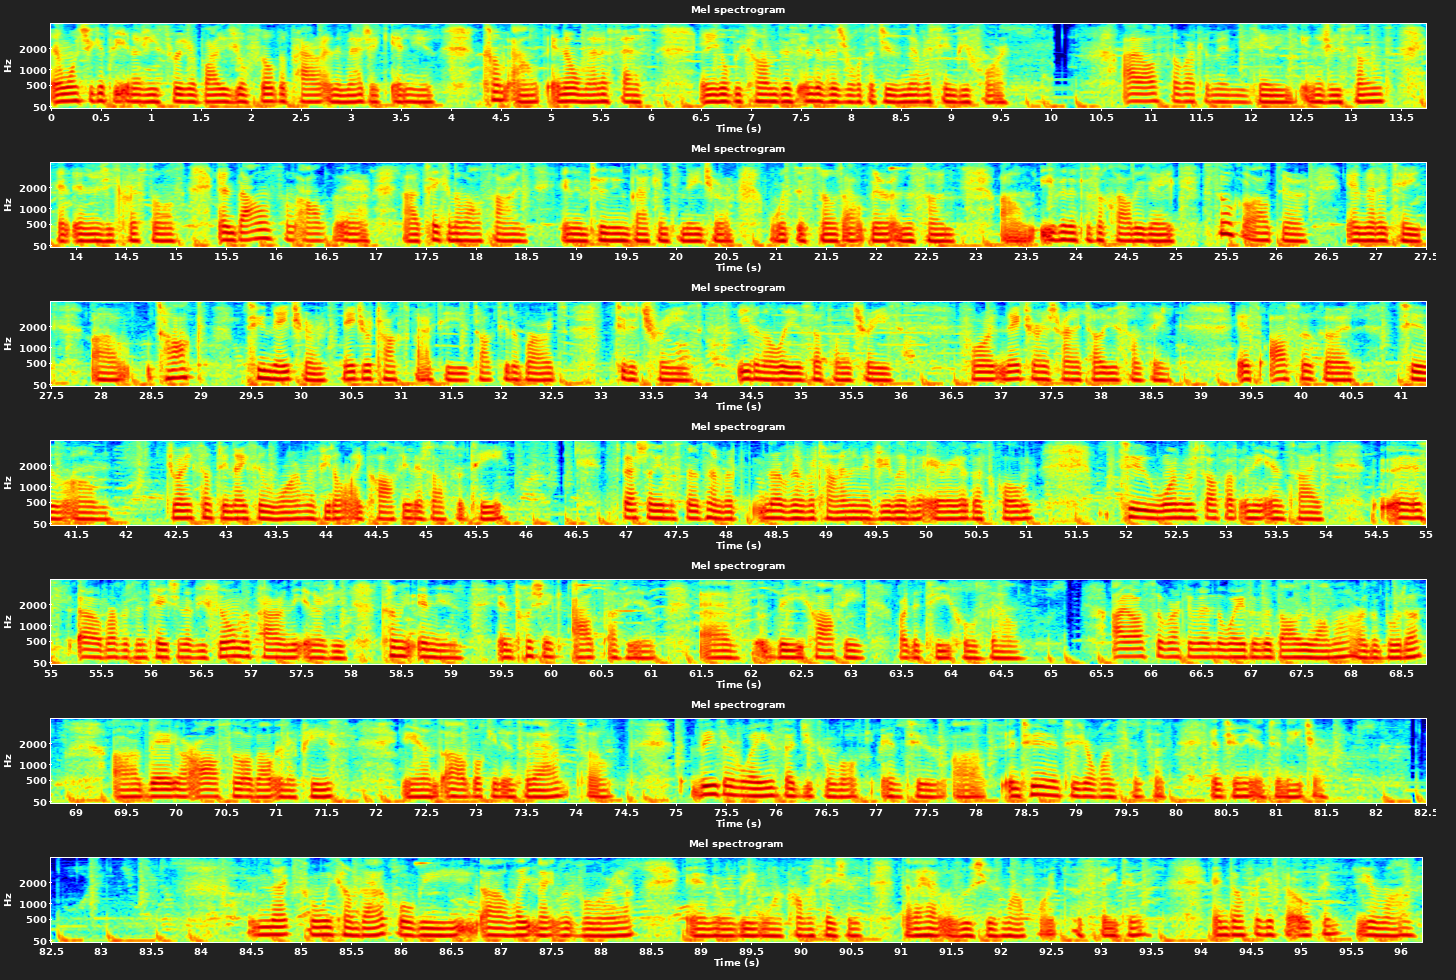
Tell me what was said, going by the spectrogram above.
And once you get the energy through your body, you'll feel the power and the magic in you come out and it'll manifest and you'll become this individual that you've never seen before. I also recommend you getting energy stones and energy crystals and balance them out there, uh, taking them outside and then tuning back into nature with the stones out there in the sun. Um, even if it's a cloudy day, still go out there and meditate. Uh, talk to nature. Nature talks back to you. Talk to the birds, to the trees, even the leaves that's on the trees. For nature is trying to tell you something. It's also good to um, drink something nice and warm. If you don't like coffee, there's also tea, especially in this November November time. And if you live in an area that's cold, to warm yourself up in the inside is a representation of you feeling the power and the energy coming in you and pushing out of you as the coffee or the tea cools down. I also recommend the ways of the Dalai Lama or the Buddha. Uh, they are also about inner peace and uh, looking into that. So these are ways that you can look into uh, and tuning into your one senses and tuning into nature. Next, when we come back, will be uh, late night with Valoria, and there will be more conversations that I had with Lucius Malfoy. So stay tuned, and don't forget to open your mind.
